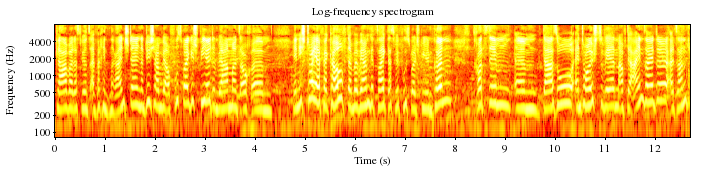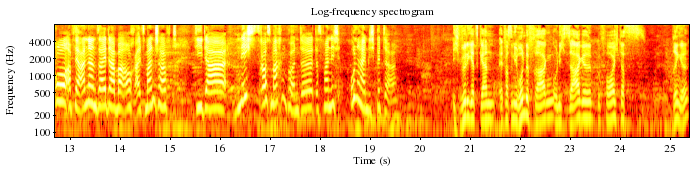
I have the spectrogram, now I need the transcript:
klar war, dass wir uns einfach hinten reinstellen. Natürlich haben wir auch Fußball gespielt und wir haben uns auch ähm, ja nicht teuer verkauft, aber wir haben gezeigt, dass wir Fußball spielen können. Trotzdem ähm, da so enttäuscht zu werden auf der einen Seite als Sandro, auf der anderen Seite aber auch als Mannschaft die da nichts draus machen konnte, das fand ich unheimlich bitter. Ich würde jetzt gern etwas in die Runde fragen und ich sage, bevor ich das bringe,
